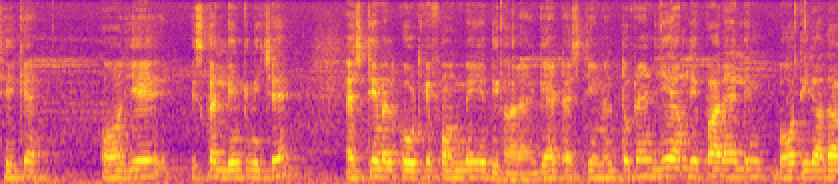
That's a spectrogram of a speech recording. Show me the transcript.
ठीक है? और ये इसका लिंक नीचे एच कोड के फॉर्म में ये दिखा रहा है। गेट एच तो फ्रेंड ये हम देख पा रहे हैं लिंक बहुत ही ज़्यादा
